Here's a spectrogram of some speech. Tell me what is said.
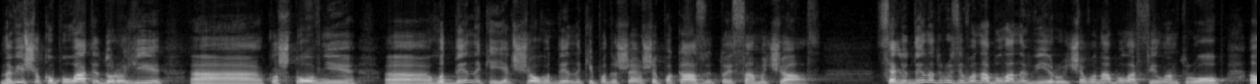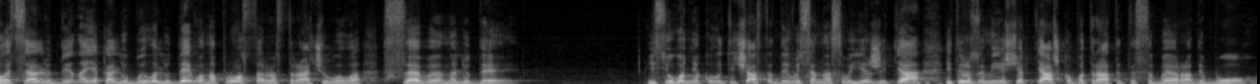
Навіщо купувати дорогі е, коштовні е, годинники, якщо годинники подешевше показують той самий час? Ця людина, друзі, вона була невіруюча, вона була філантроп, але ця людина, яка любила людей, вона просто розтрачувала себе на людей. І сьогодні, коли ти часто дивишся на своє життя, і ти розумієш, як тяжко потратити себе ради Бога,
